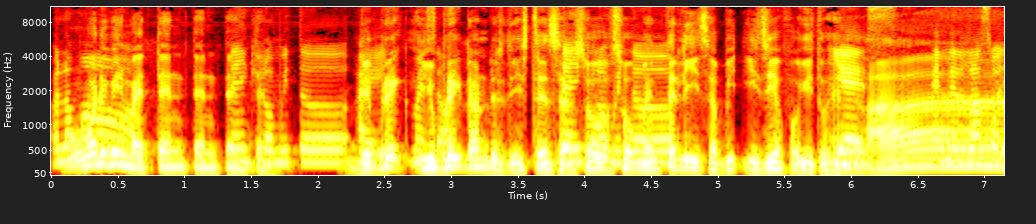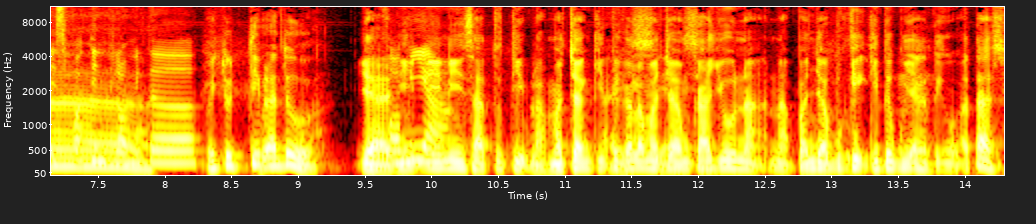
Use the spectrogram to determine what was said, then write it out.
Alamak What do you mean by 10, 10, 10, 10? 10 kilometer They I break look you myself. break down the distance lah. 10 So so kilometer. mentally it's a bit easier for you to Yes handle. Ah. And then the last one is 14 kilometer Oh, itu tip lah tu. Ya, For ni, ni, lah. ni satu tip lah. Macam kita I kalau see, macam see. kayu nak nak panjat bukit, kita Hmm. yang tengok atas.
